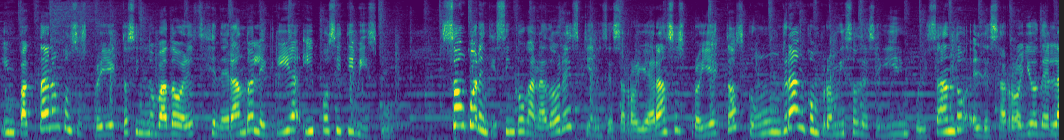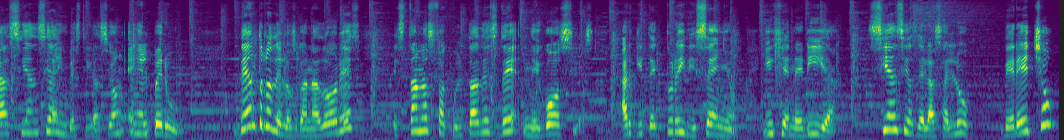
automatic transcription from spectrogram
impactaron con sus proyectos innovadores generando alegría y positivismo. Son 45 ganadores quienes desarrollarán sus proyectos con un gran compromiso de seguir impulsando el desarrollo de la ciencia e investigación en el Perú. Dentro de los ganadores están las facultades de negocios, arquitectura y diseño, ingeniería, ciencias de la salud, derecho,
